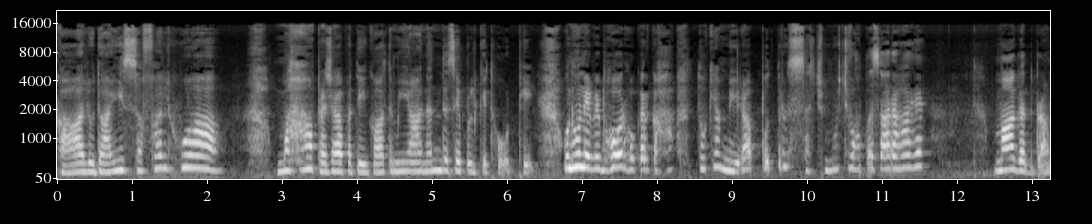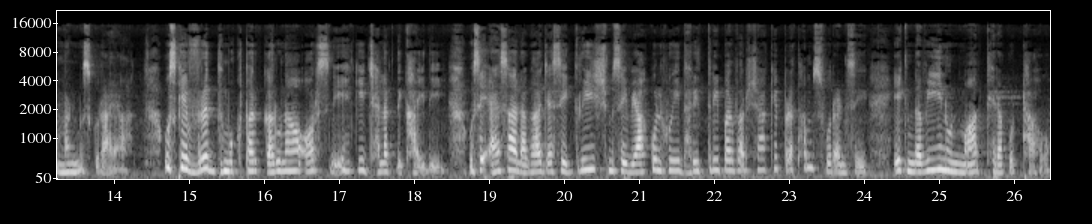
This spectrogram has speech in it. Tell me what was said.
काल उदाई सफल हुआ। महाप्रजापति गौतमी आनंद से पुलकित हो उठी। उन्होंने विभोर होकर कहा तो क्या मेरा पुत्र सचमुच वापस आ रहा है? मागध ब्राह्मण मुस्कुराया। उसके वृद्ध मुख पर करुणा और स्नेह की झलक दिखाई दी। उसे ऐसा लगा जैसे ग्रीष्म से व्याकुल हुई धरित्री पर वर्षा के प्रथम स्वरण से एक नवीन उन्माद थिरक उठा हो।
